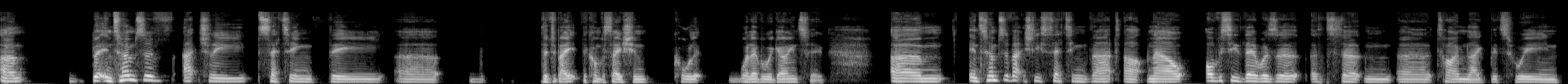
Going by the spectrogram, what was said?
Um, but in terms of actually setting the uh, the debate, the conversation, call it whatever we're going to. Um, in terms of actually setting that up, now obviously there was a, a certain uh, time lag between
